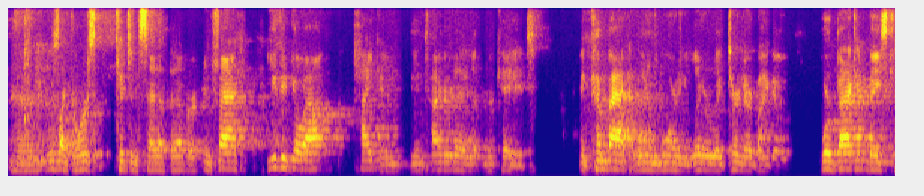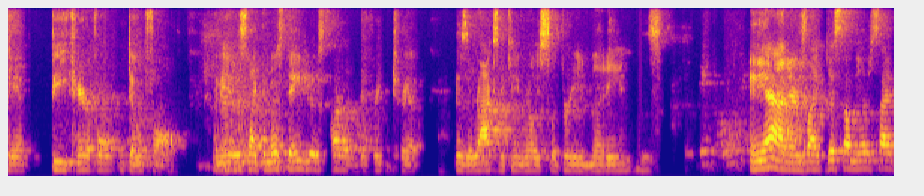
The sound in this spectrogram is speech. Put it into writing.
And it was like the worst kitchen setup ever. In fact, you could go out hiking the entire day looking for caves. and come back at one in the morning and literally turn to everybody and go, we're back at base camp. Be careful. Don't fall. I mean, it was like the most dangerous part of the freaking trip because the rocks became really slippery and muddy. And, was, and yeah, and it was like just on the other side,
